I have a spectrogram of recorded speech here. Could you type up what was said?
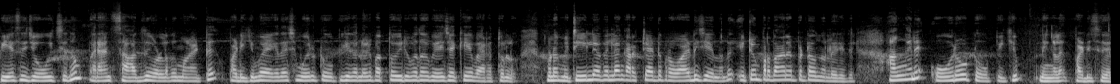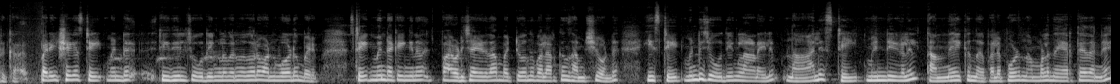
പി എസ് സി ചോദിച്ചതും വരാൻ സാധ്യതയുള്ളതുമായിട്ട് പഠിക്കുമ്പോൾ ഏകദേശം ഒരു ടോപ്പിക്ക് തന്നെ ഒരു പത്തോ ഇരുപതോ പേജൊക്കെ വരത്തുള്ളൂ. നമ്മുടെ മെറ്റീരിയൽ അതെല്ലാം കറക്റ്റായിട്ട് പ്രൊവൈഡ് ചെയ്യുന്നുണ്ട്. ഏറ്റവും പ്രധാനപ്പെട്ട എന്നുള്ള രീതിയിൽ. അങ്ങനെ ഓരോ ടോപ്പിക്കും നിങ്ങൾ പഠിച്ചു തീർക്കുക. പരീക്ഷയ്ക്ക് സ്റ്റേറ്റ്മെന്റ് രീതിയിൽ ചോദ്യങ്ങൾ വരുന്നത് പോലെ വൺ വേർഡും വരും. സ്റ്റേറ്റ്മെന്റ് ഒക്കെ ഇങ്ങനെ പഠിച്ചാൽ എഴുതാൻ പറ്റുമെന്ന് പലർക്കും സംശയമുണ്ട്. ഈ സ്റ്റേറ്റ്മെന്റ് ചോദ്യങ്ങളാണെങ്കിലും നാല് സ്റ്റേറ്റ്മെന്റുകളിൽ തന്നേക്കുന്നത്. പലപ്പോഴും നമ്മൾ നേരത്തെ തന്നെ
